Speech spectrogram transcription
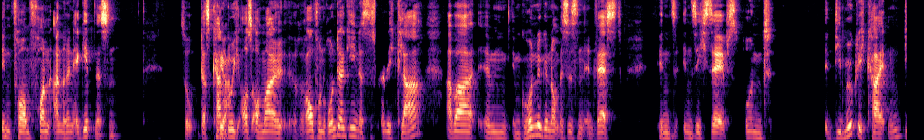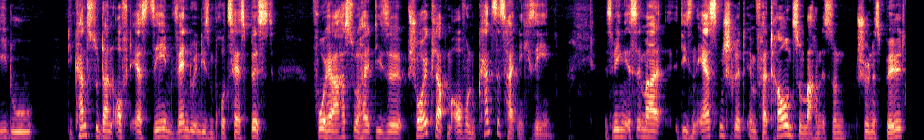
in Form von anderen Ergebnissen. So, das kann ja. durchaus auch mal rauf und runter gehen, das ist völlig klar. Aber ähm, im Grunde genommen ist es ein Invest in, in sich selbst. Und die Möglichkeiten, die du, die kannst du dann oft erst sehen, wenn du in diesem Prozess bist. Vorher hast du halt diese Scheuklappen auf und du kannst es halt nicht sehen. Deswegen ist immer diesen ersten Schritt im Vertrauen zu machen, ist so ein schönes Bild,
